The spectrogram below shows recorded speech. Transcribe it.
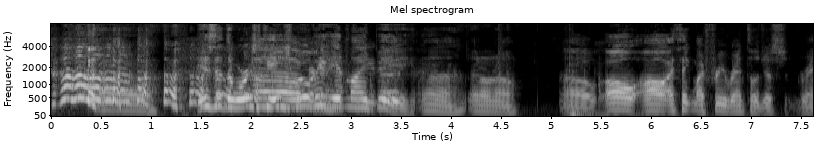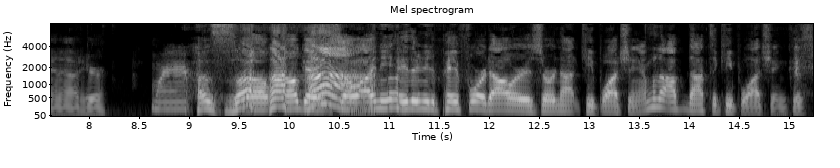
Uh, is it the worst Cage Oh, movie? It might be. Uh, I don't know. Oh, oh, oh! I think my free rental just ran out here. Huzzah! Oh, okay, so I need either need to pay four dollars or not keep watching. I'm gonna opt not to keep watching because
